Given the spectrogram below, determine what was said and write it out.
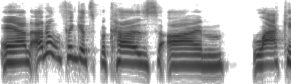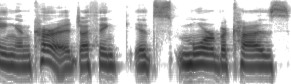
And I don't think it's because I'm lacking in courage. I think it's more because,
